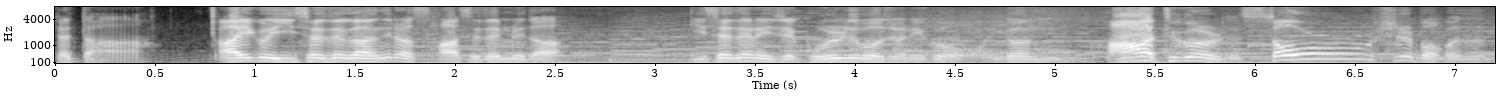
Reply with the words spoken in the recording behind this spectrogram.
됐다. 아 이거 2세대가 아니라 4세대입니다. 2세대는 이제 골드 버전이고 이건 하트 골드 소울 실버거든.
